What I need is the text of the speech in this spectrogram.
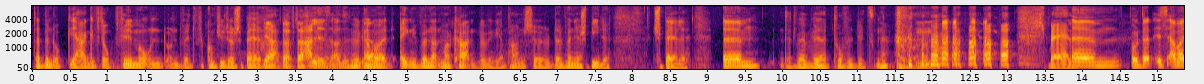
das bin auch, ja, gibt auch Filme und, und Computerspiele. Ja, das dachte alles, alles mögliche. Ja. Aber eigentlich würden das mal Karten, glaube ich, japanische, das wären ja Spiele, Späle. Ähm, das wäre wär Tofeldütz, ne? Späle. Ähm, und das ist aber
